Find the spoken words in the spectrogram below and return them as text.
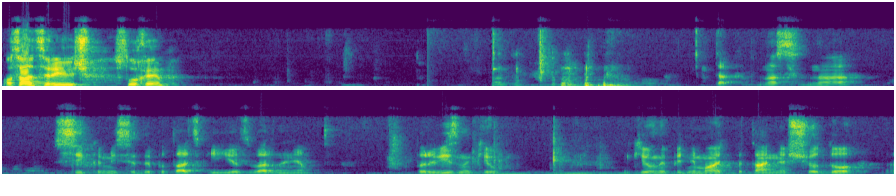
Олександр Сергійович, слухаємо. Так, у нас на всій комісії депутатській є звернення перевізників, які вони піднімають питання щодо е,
